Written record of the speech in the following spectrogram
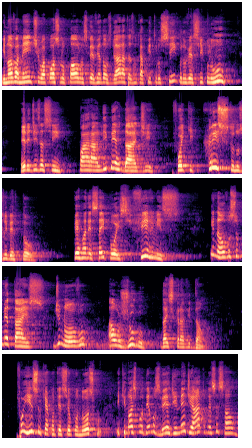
E novamente o apóstolo Paulo, escrevendo aos Gálatas, no capítulo 5, no versículo 1, ele diz assim: Para a liberdade foi que Cristo nos libertou. Permanecei, pois, firmes e não vos submetais de novo ao jugo da escravidão. Foi isso que aconteceu conosco e que nós podemos ver de imediato nesse salmo.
